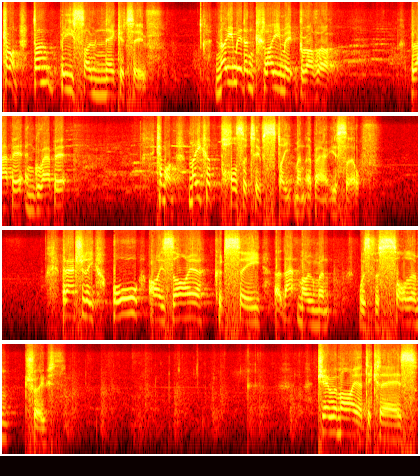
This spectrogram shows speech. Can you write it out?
Come on, don't be so negative. Name it and claim it, brother. Blab it and grab it. Come on, make a positive statement about yourself. But actually, all Isaiah could see at that moment was the solemn truth. Jeremiah declares,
